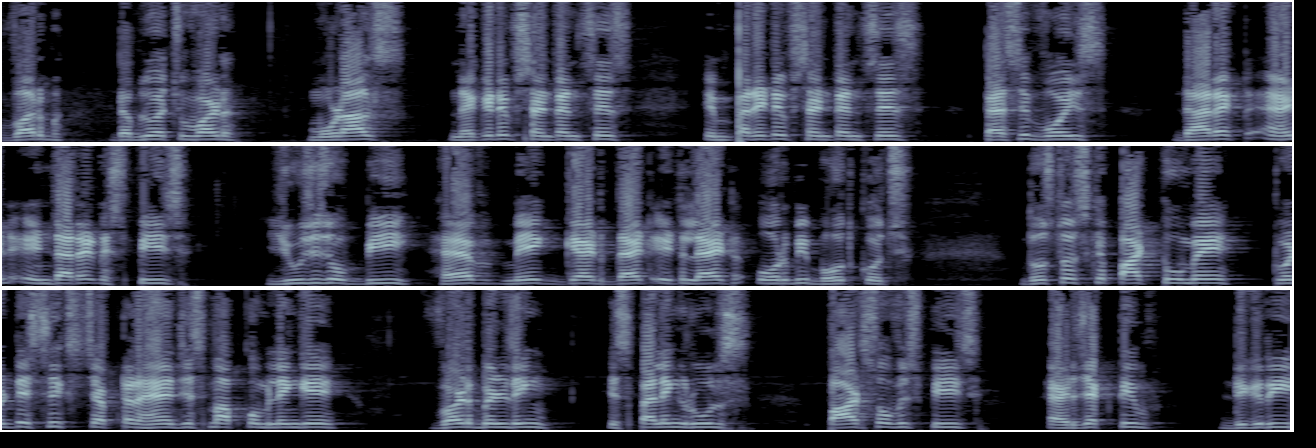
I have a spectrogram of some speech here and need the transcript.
verb W H word modals negative sentences imperative sentences passive voice direct and indirect speech usages of be, have make get, that, it, let, और भी बहुत कुछ। दोस्तों, इसके पार्ट टू में ट्वेंटी सिक्स चैप्टर हैं, जिसमें आपको मिलेंगे word building spelling rules parts of speech adjective degree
